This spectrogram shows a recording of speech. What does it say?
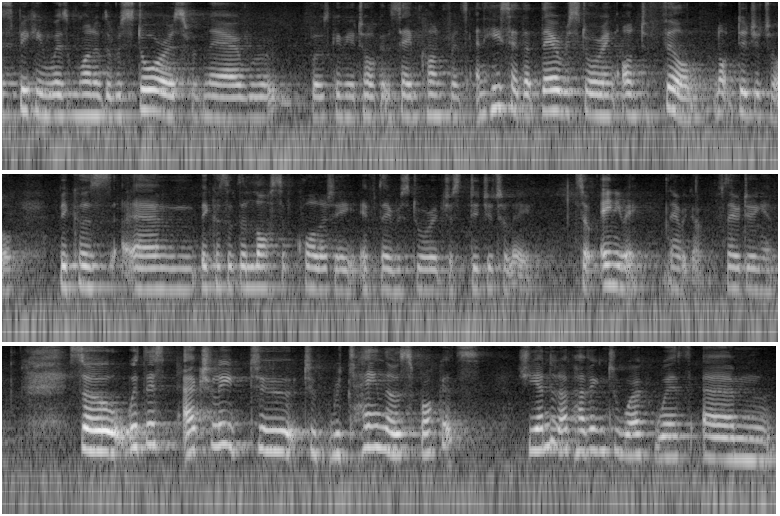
speaking with one of the restorers from there. We were both giving a talk at the same conference, and he said that they're restoring onto film, not digital, because, um, because of the loss of quality if they restore it just digitally. So anyway, there we go, they're doing it. So with this, actually, to, to retain those sprockets, she ended up having to work with um,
